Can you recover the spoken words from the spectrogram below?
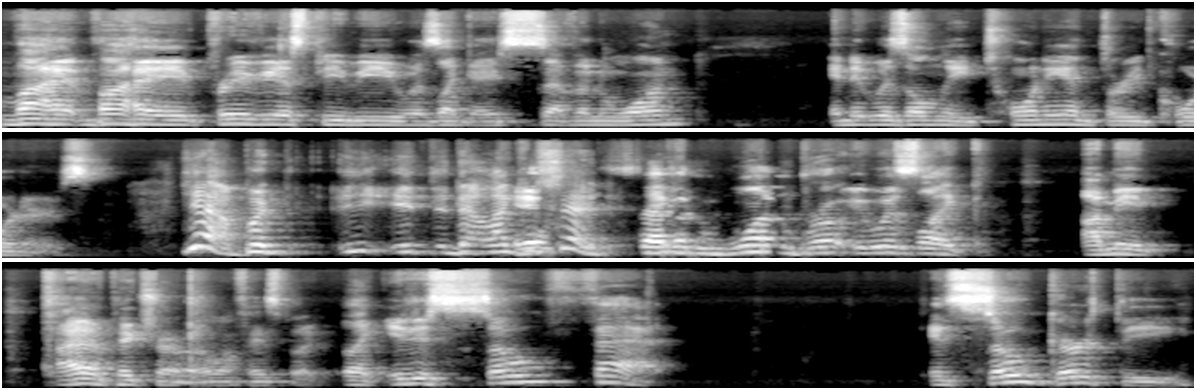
my my previous PB was like a seven one, and it was only twenty and three quarters. Yeah, but it, it that, like it you said, seven one, bro. It was like, I mean, I have a picture of it on Facebook. Like, it is so fat. It's so girthy.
